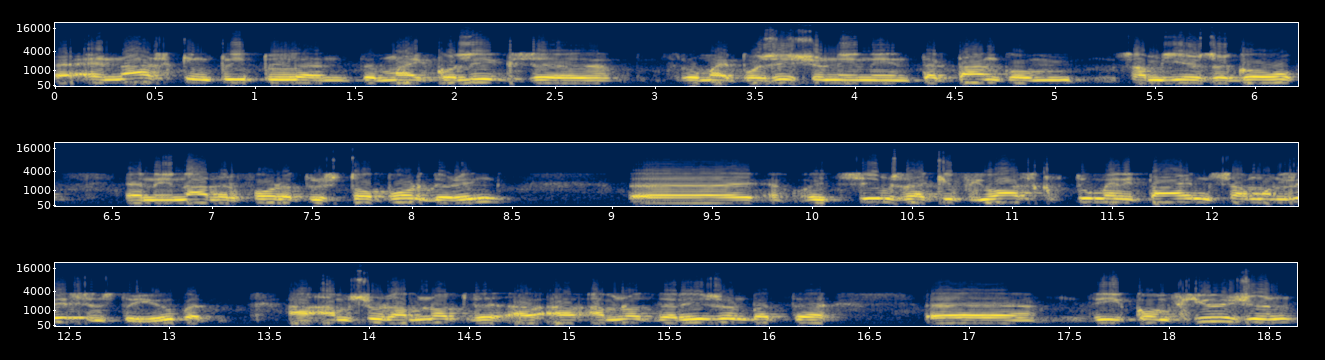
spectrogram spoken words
uh, and asking people and my colleagues uh, through my position in Intertanko some years ago and in other fora to stop ordering. Uh, it seems like if you ask too many times, someone listens to you. But I'm sure I'm not the, I'm not the reason. But uh, the confusion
